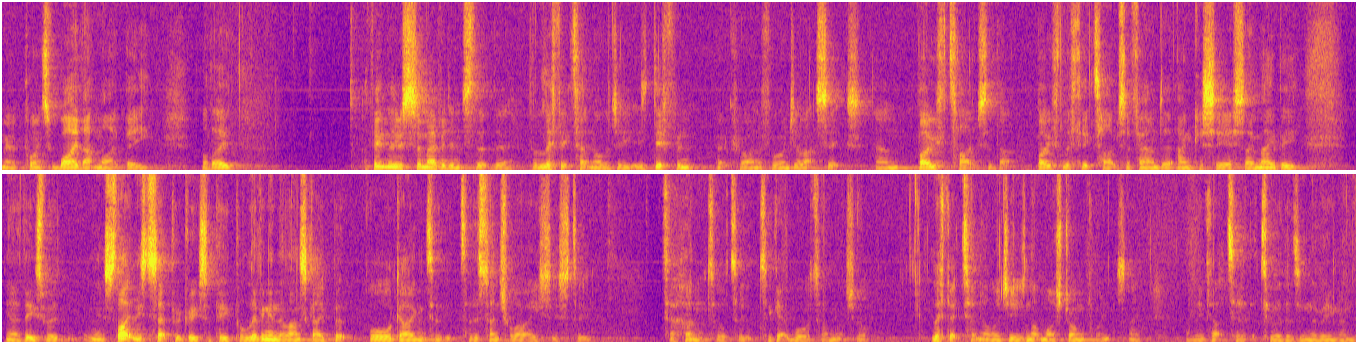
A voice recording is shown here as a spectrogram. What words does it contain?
you know, points why that might be. Although I think there is some evidence that the, the lithic technology is different at Corona 4 and Gilat 6, and both types of that, both lithic types are found at Ancassir. So maybe you know, these were you know, slightly separate groups of people living in the landscape, but all going to the, to the central oasis to, to hunt or to, to get water, I'm not sure. Lithic technology is not my strong point, so I'll leave that to, to others in the room. And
